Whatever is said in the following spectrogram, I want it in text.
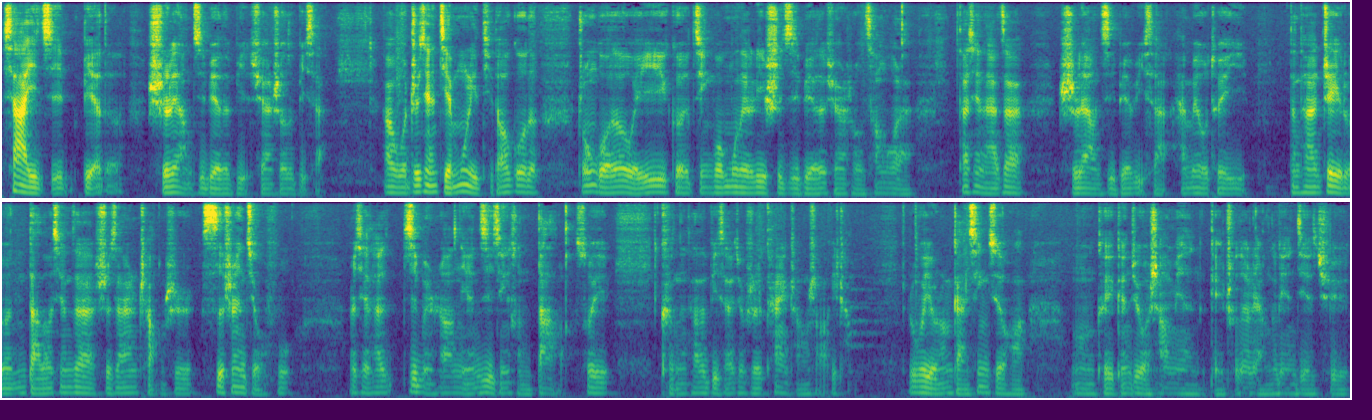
下一级别的十两级别的比选手的比赛。啊，我之前节目里提到过的，中国的唯一一个进过木内历史级别的选手苍国来，他现在还在十两级别比赛，还没有退役。但他这一轮打到现在十三场是四胜九负，而且他基本上年纪已经很大了，所以可能他的比赛就是看一场少一场。如果有人感兴趣的话，嗯，可以根据我上面给出的两个链接去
